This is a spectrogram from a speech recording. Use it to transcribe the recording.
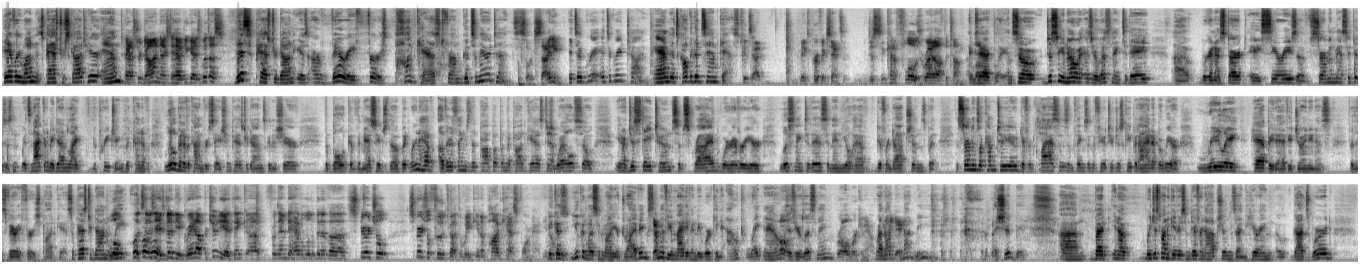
Hey everyone, it's Pastor Scott here, and Pastor Don, nice to have you guys with us. this, Pastor Don, is our very first podcast from Good Samaritans. So exciting. It's a great, it's a great time, and it's called the Good Samcast. Good. That makes perfect sense. It just it kind of flows right off the tongue. I. Exactly, and so just so you know, as you're listening today, uh, we're going to start a series of sermon messages. It's, it's not going to be done like the preaching, but kind of a little bit of a conversation. Pastor Don's going to share the bulk of the message, though, but we're going to have other things that pop up on the podcast Yeah. as well. So, you know, just stay tuned, subscribe wherever you're listening to this, and then you'll have different options. But the sermons will come to you, different classes and things in the future. Just keep an eye on it. But we are really happy to have you joining us for this very first podcast. So, Pastor Don, Well, we. what's oh, oh, say, oh. it's going to be a great opportunity, I think, uh, for them to have a little bit of a spiritual, spiritual food throughout the week in a podcast format. You know? Because you can listen while you're driving. Some of you might even be working out right now Oh. as you're listening. we're all working out Well, every not day. not me. I should be. Um, but you know, we just want to give you some different options on hearing uh, God's word,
